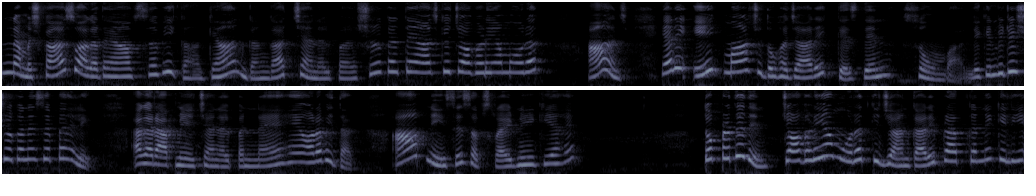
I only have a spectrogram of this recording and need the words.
नमस्कार, स्वागत है आप सभी का ज्ञान गंगा चैनल पर। शुरू करते हैं आज की चौघड़िया मुहूर्त। आज, यानी एक मार्च 2021 दिन सोमवार। लेकिन वीडियो शुरू करने से पहले, अगर आप मेरे चैनल पर नए हैं और अभी तक आपने इसे सब्सक्राइब नहीं किया है तो प्रतिदिन चौघड़िया मुहूर्त की जानकारी प्राप्त करने के लिए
